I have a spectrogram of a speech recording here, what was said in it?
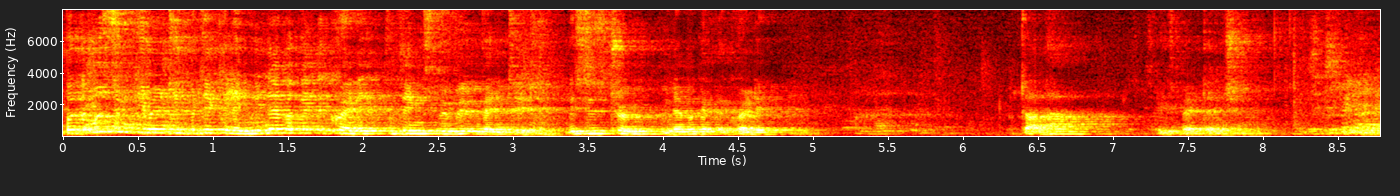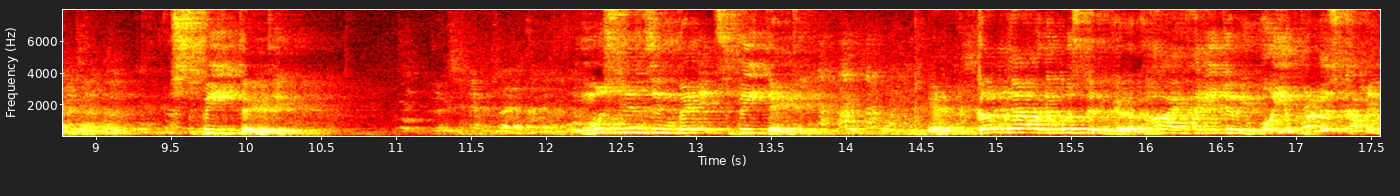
But the Muslim community particularly, we never get the credit for things we've invented. This is true, we never get the credit. Talha, please pay attention. Speed dating. Muslims invented speed dating. Yeah? Going out with a Muslim girl, hi, how are you doing? Oh, your brother's coming.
